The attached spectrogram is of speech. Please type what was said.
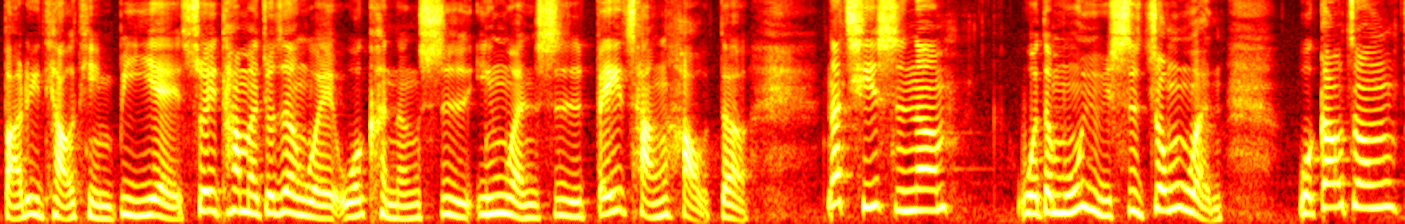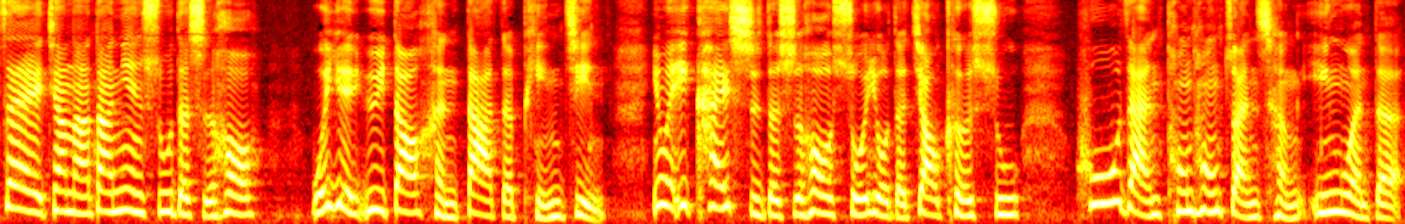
法律调停毕业，所以他们就认为我可能是英文是非常好的。那其实呢，我的母语是中文，我高中在加拿大念书的时候。我也遇到很大的瓶颈，因为一开始的时候，所有的教科书忽然通通转成英文的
